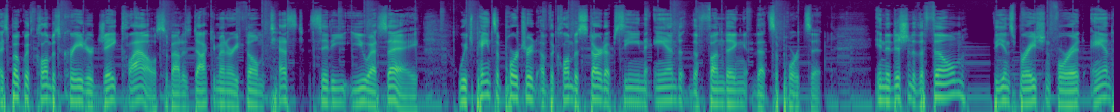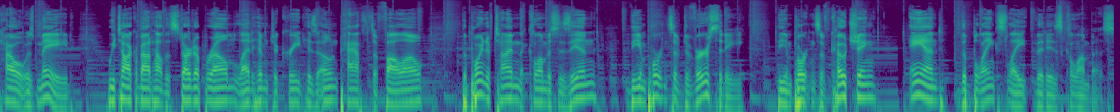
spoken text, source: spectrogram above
I spoke with Columbus creator Jay Clouse about his documentary film Test City USA, which paints a portrait of the Columbus startup scene and the funding that supports it. In addition to the film, the inspiration for it, and how it was made, we talk about how the startup realm led him to create his own path to follow, the point of time that Columbus is in, the importance of diversity, the importance of coaching, and the blank slate that is Columbus.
